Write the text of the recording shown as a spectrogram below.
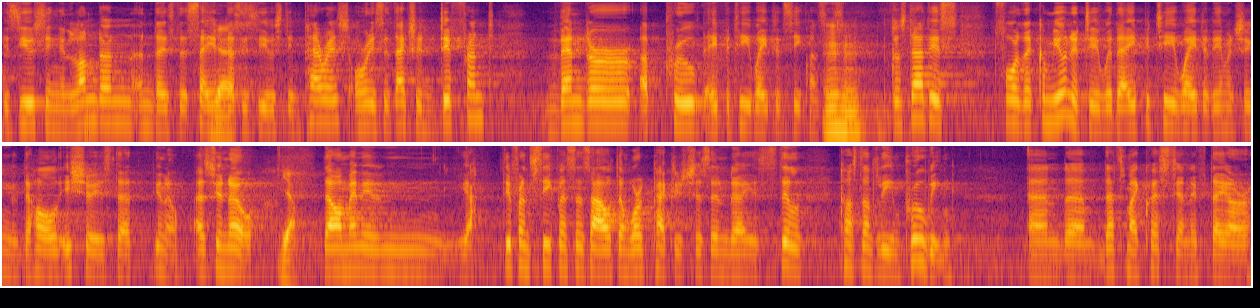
is using in London and there's the same yes. that is used in Paris, or is it actually different vendor-approved APT-weighted sequences? Mm -hmm. Because that is, for the community with the APT-weighted imaging, the whole issue is that, you know, as you know, yeah. there are many, yeah, different sequences out and work packages, and they're still constantly improving. And um, that's my question, if they are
